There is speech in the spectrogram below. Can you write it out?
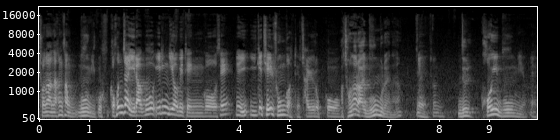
전화는 항상 무음이고 그러니까 혼자 일하고 1인 기업이 된 것에 그냥 이- 이게 제일 좋은 것 같아요 자유롭고 아, 전화를 아예 무음으로 해놔요? 네, 전 늘? 거의 무음이에요 네.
